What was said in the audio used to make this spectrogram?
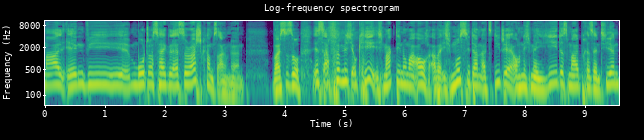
Mal irgendwie Motorcycle as the Rush Comes anhören, Weißt du so, ist auch für mich okay. Ich mag die Nummer auch, aber ich muss sie dann als DJ auch nicht mehr jedes Mal präsentieren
